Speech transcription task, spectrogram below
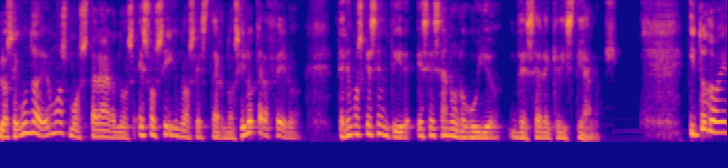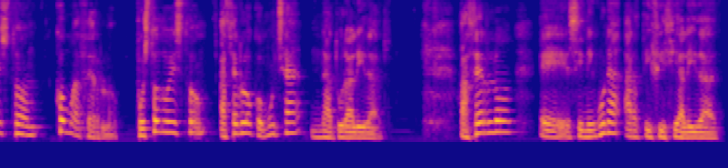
Lo segundo, debemos mostrarnos esos signos externos. Y lo tercero, tenemos que sentir ese sano orgullo de ser cristianos. Y todo esto, ¿cómo hacerlo? Pues todo esto, hacerlo con mucha naturalidad. Hacerlo eh, sin ninguna artificialidad,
